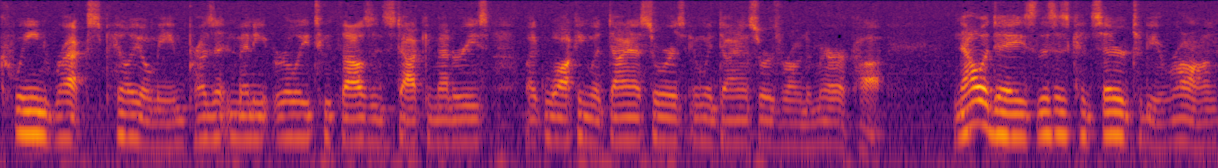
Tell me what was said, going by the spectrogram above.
Queen Rex paleo meme present in many early 2000s documentaries like Walking with Dinosaurs and When Dinosaurs Roamed America. Nowadays, this is considered to be wrong,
